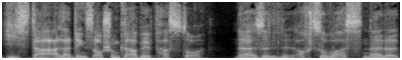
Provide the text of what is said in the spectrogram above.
Hieß da allerdings auch schon Grabbelpastor. Ne, also auch sowas. Ne?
